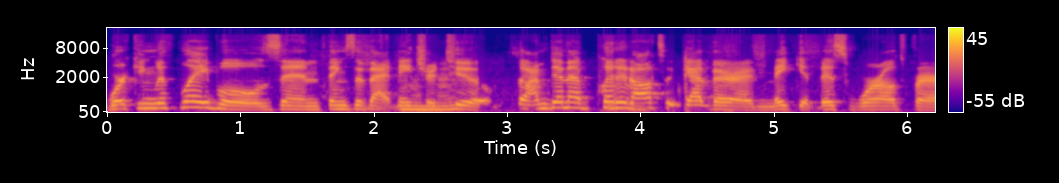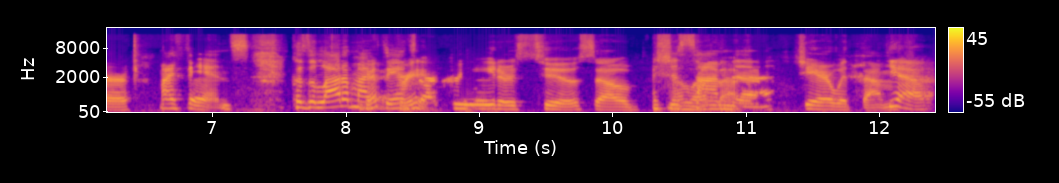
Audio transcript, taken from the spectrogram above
working with labels and things of that nature Mhm. too so i'm going to put it Mm. all together and make it this world for my fans because a lot of my That's fans great. are creators too so it's just time that. to share with them Yeah.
